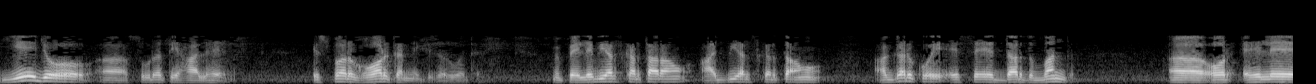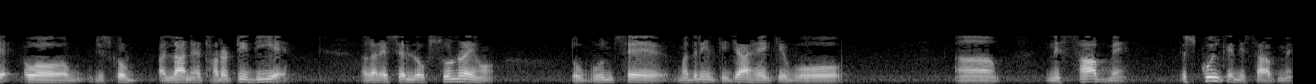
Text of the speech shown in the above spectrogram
یہ جو صورت حال ہے اس پر غور کرنے کی ضرورت ہے۔ میں پہلے بھی عرض کرتا رہا ہوں آج بھی عرض کرتا ہوں اگر کوئی ایسے درد مند اور اہل جس کو اللہ نے اتھارٹی دی ہے اگر ایسے لوگ سن رہے ہوں تو ان سے مدنی التجا ہے کہ وہ نصاب میں اسکول کے نصاب میں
